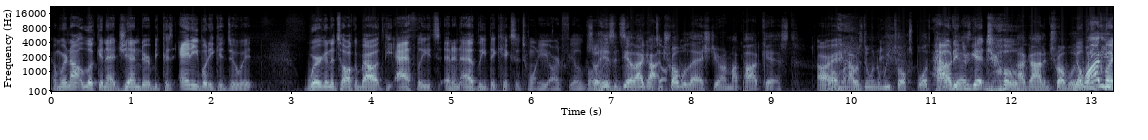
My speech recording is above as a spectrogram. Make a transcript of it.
and we're not looking at gender because anybody could do it, we're going to talk about the athletes and an athlete that kicks a 20-yard field goal. So here's the deal. I got in trouble about. last year on my podcast. All Well, when I was doing the We Talk Sports podcast. How did you get in trouble? I got in trouble. Nobody Why do you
